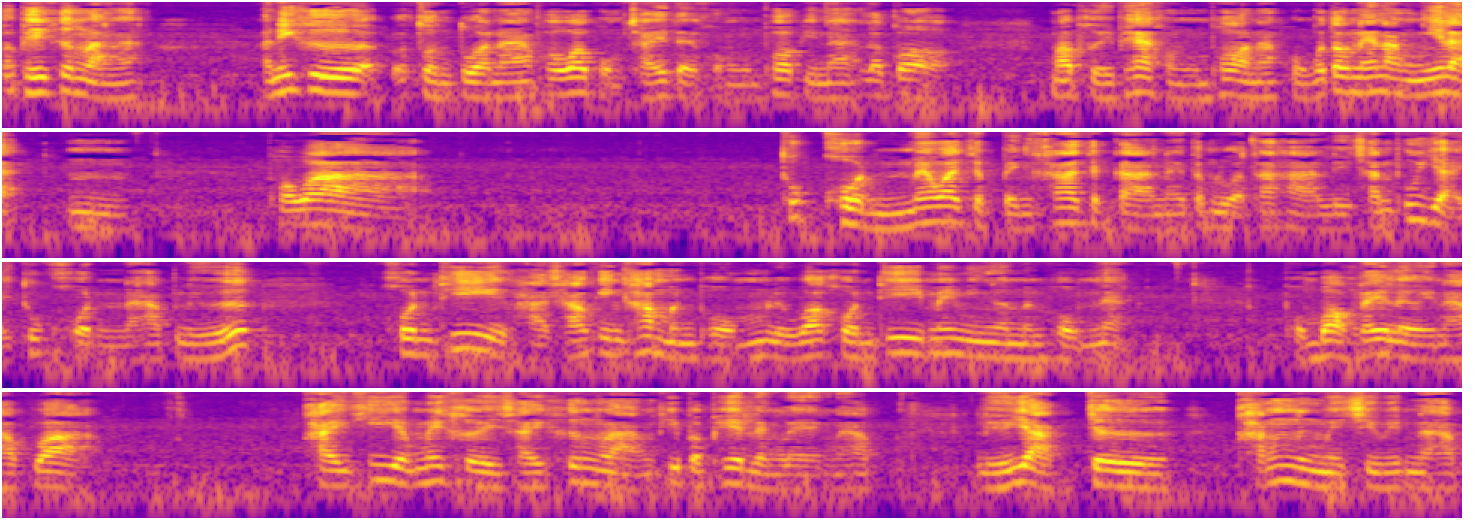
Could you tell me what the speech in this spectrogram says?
ประเภทเครื่องรางนะอันนี้คือส่วนตัวนะ เพราะว่าผมใช้แต่ของหลวงพ่อพีนะ แล้วก็มาเผยแพร่ของหลวงพ่อนะ ผมก็ต้องแนะนำงี้แหละ อืม เพราะว่า ทุกคนไม่ว่าจะเป็นข้าราชการในตำรวจทหาร หรือชั้นผู้ใหญ่ทุกคนนะครับ หรือคนที่หาเช้ากินข้ามเหมือนผม หรือว่าคนที่ไม่มีเงินเหมือนผมเนี่ย ผมบอกได้เลยนะครับว่า ใครที่ยังไม่เคยใช้เครื่องรางที่ประเภทแรงๆนะครับ หรืออยากเจอ ครั้งหนึ่งในชีวิตนะครับ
